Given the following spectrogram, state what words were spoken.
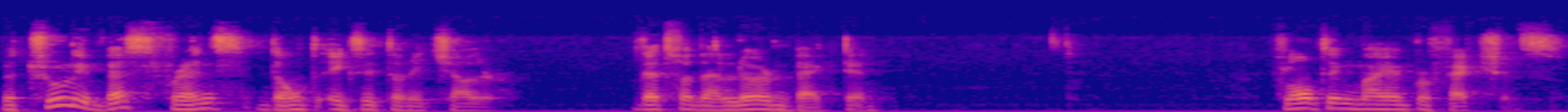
But truly best friends don't exit on each other. That's what I learned back then. Flaunting my imperfections.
